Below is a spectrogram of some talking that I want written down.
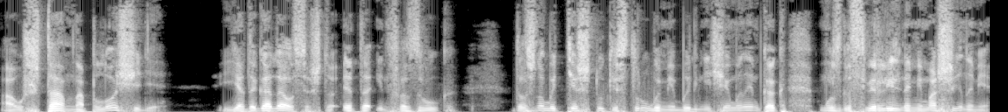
а уж там, на площади... Я догадался, что это инфразвук. Должно быть, те штуки с трубами были ничем иным, как мозгосверлильными машинами,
